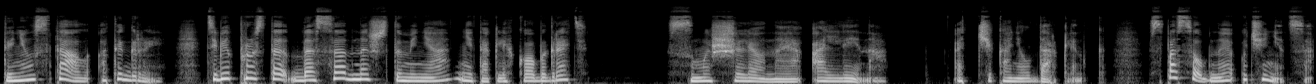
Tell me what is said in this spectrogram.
Ты не устал от игры. Тебе просто досадно, что меня не так легко обыграть. Смышленая Алина, отчеканил Дарклинг, способная ученица.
